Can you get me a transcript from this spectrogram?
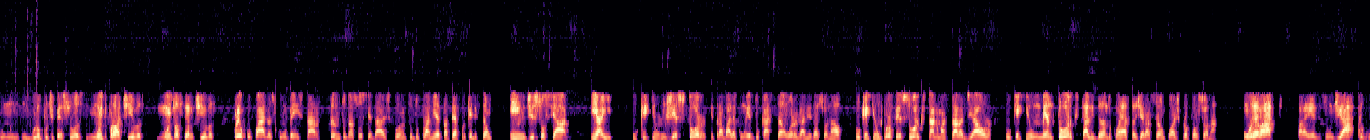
um, um grupo de pessoas muito proativas, muito assertivas, preocupadas com o bem-estar tanto da sociedade quanto do planeta, até porque eles são indissociáveis. E aí, o que, que um gestor que trabalha com educação organizacional, o que, que um professor que está numa sala de aula, o que, que um mentor que está lidando com essa geração pode proporcionar? Um relato para eles, um diálogo,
